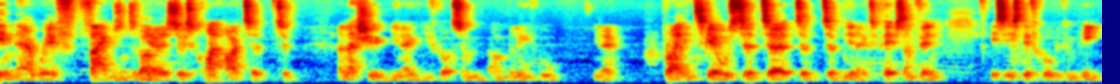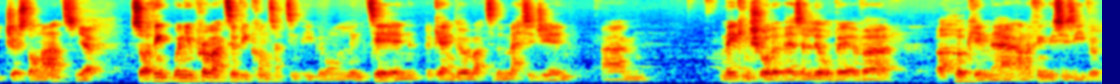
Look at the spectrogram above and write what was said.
in there with thousands of Yeah. others. So it's quite hard to, to unless you you know you've got some unbelievable you know writing skills to, to, to, to you know to pitch something. It's, it's difficult to compete just on ads. Yeah. So I think when you're proactively contacting people on LinkedIn, again going back to the messaging, um, making sure that there's a little bit of a, a hook in there, and I think this is either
